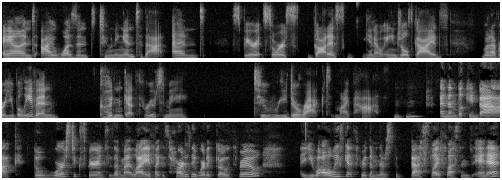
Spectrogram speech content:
and I wasn't tuning into that. And spirit, source, goddess, you know, angels, guides, whatever you believe in, couldn't get through to me to redirect my path. Mm-hmm. And then looking back, the worst experiences of my life, like as hard as they were to go through, you always get through them and there's the best life lessons in it.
